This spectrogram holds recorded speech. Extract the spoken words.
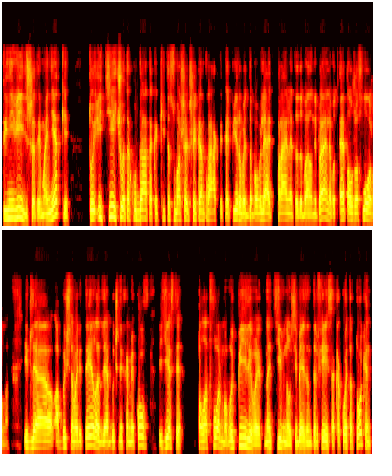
ты не видишь этой монетки, то идти что-то куда-то, какие-то сумасшедшие контракты копировать, добавлять, правильно ты добавил, неправильно, вот это уже сложно. И для обычного ритейла, для обычных хомяков, если платформа выпиливает нативно у себя из интерфейса какой-то токен,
